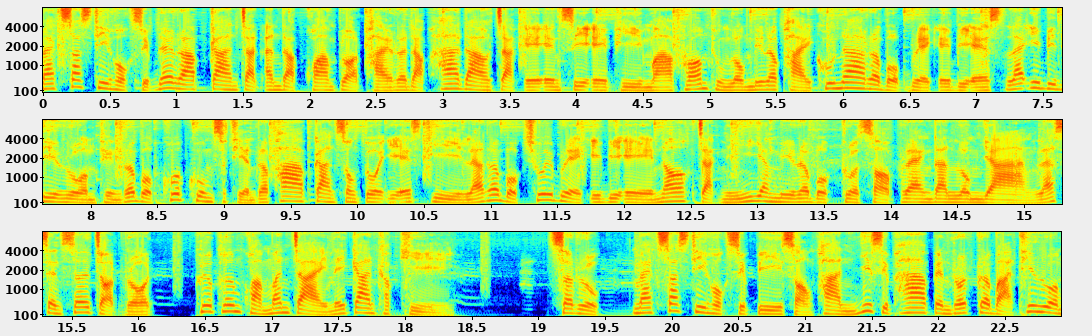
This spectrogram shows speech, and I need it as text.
Maxus T60 ได้รับการจัดอันดับความปลอดภัยระดับ 5 ดาวจาก ANCAP มาพร้อมถุงลมนิรภัยคู่หน้าระบบเบรก ABS และ EBD รวมถึงระบบควบคุมเสถียรภาพการทรงตัว ESP และระบบช่วยเบรก EBA นอกจากนี้ยังมีระบบตรวจสอบแรงดันลมยาง และเซ็นเซอร์จอดรถ เพื่อเพิ่มความมั่นใจในการขับขี่ สรุป Maxus T60 ปี 2025 เป็นรถกระบะที่รวม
